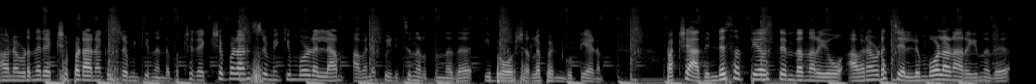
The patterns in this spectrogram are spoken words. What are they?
അവൻ അവിടെ നിന്ന് രക്ഷപ്പെടാനൊക്കെ ശ്രമിക്കുന്നുണ്ട്. പക്ഷെ രക്ഷപ്പെടാൻ ശ്രമിക്കുമ്പോഴെല്ലാം അവനെ പിടിച്ചു നിർത്തുന്നത് ഈ ബ്രോഷറിലെ പെൺകുട്ടിയാണ്. പക്ഷെ അതിന്റെ സത്യാവസ്ഥ എന്താണെന്നറിയോ? അവനവിടെ ചെല്ലുമ്പോഴാണ് അറിയുന്നത്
